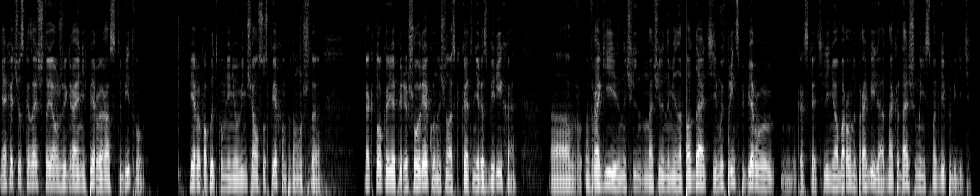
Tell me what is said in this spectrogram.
я хочу сказать, что я уже играю не в первый раз эту битву. Первая попытка у меня не увенчалась успехом, потому что как только я перешел реку, началась какая-то неразбериха. А, враги начали, начали на меня нападать, и мы, в принципе, первую, как сказать, линию обороны пробили, однако дальше мы не смогли победить.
